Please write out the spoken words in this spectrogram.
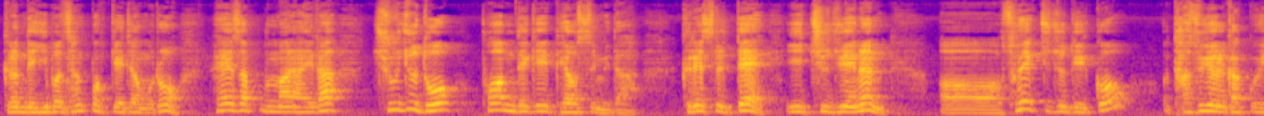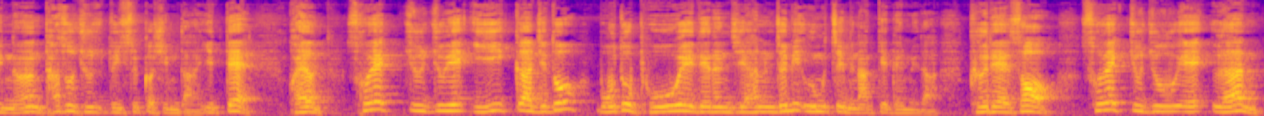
그런데 이번 상법 개정으로 회사뿐만 아니라 주주도 포함되게 되었습니다. 그랬을 때 이 주주에는 어, 소액 주주도 있고 다수결을 갖고 있는 다수 주주도 있을 것입니다. 이때 과연 소액 주주의 이익까지도 모두 보호해야 되는지 하는 점이 의문점이 남게 됩니다. 그래서 소액 주주에 의한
